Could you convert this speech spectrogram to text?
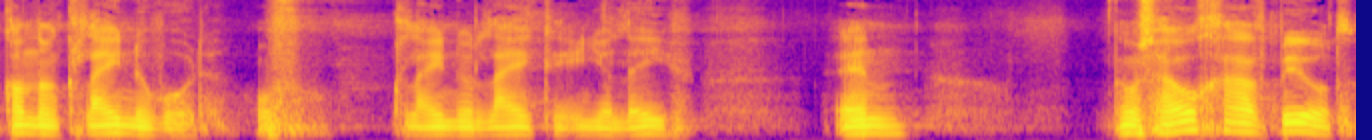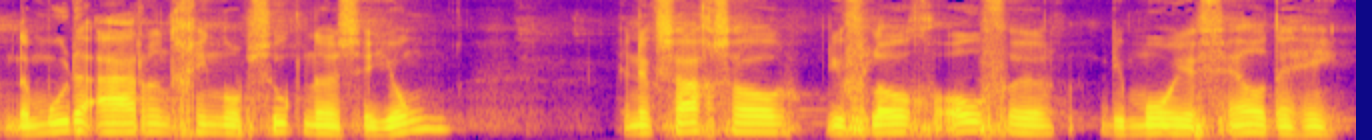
kan dan kleiner worden of kleiner lijken in je leven. En dat was een heel gaaf beeld. De moederarend ging op zoek naar zijn jong. En ik zag zo, die vlogen over die mooie velden heen.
